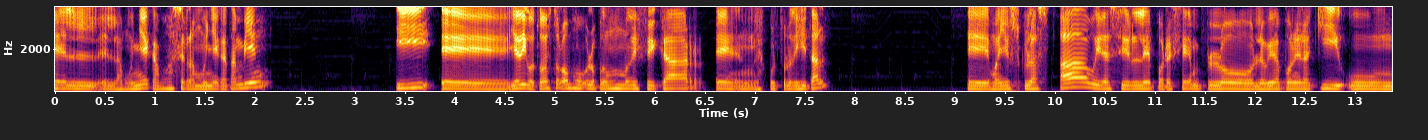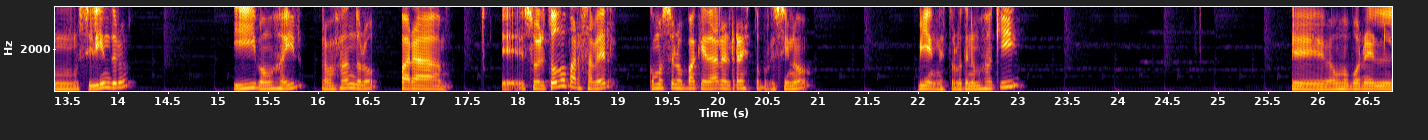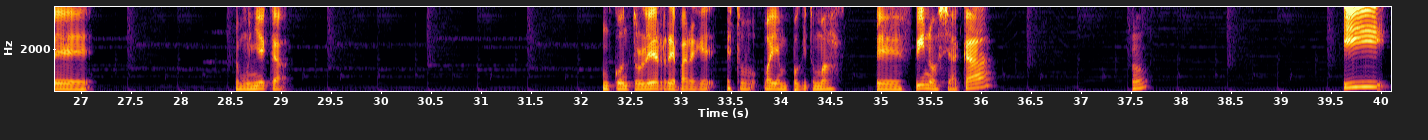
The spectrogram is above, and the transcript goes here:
la muñeca. Vamos a hacer la muñeca también. Y eh, ya digo, todo esto lo, podemos modificar en la escultura digital. mayúsculas A, voy a decirle, por ejemplo, le voy a poner aquí un cilindro y vamos a ir trabajándolo para, sobre todo para saber cómo se nos va a quedar el resto, porque si no, bien, esto lo tenemos aquí. Eh, vamos a ponerle la muñeca un control R para que esto vaya un poquito más eh, fino hacia acá. ¿no? Y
